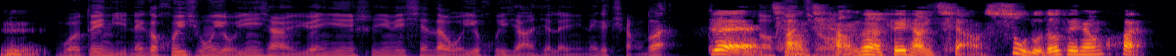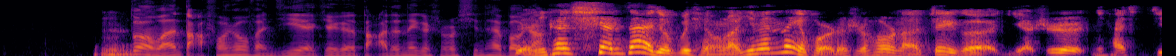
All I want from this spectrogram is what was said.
嗯，我对你那个灰熊有印象，原因是因为现在我一回想起来，你那个抢断，对，抢抢断非常强，速度都非常快。嗯，断完打防守反击，这个打的那个时候心态爆炸。你看现在就不行了，因为那会儿的时候呢，这个也是你看这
